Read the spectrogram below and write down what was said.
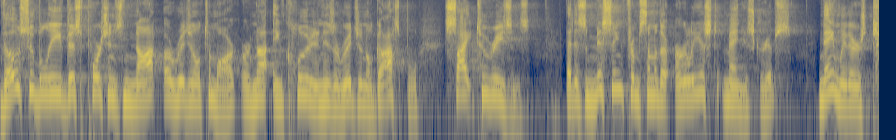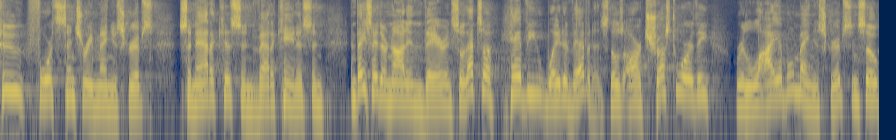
Those who believe this portion is not original to Mark or not included in his original gospel cite two reasons that it's missing from some of the earliest manuscripts. Namely, there's two fourth century manuscripts, Sinaiticus and Vaticanus, and, and they say they're not in there. And so that's a heavy weight of evidence. Those are trustworthy, reliable manuscripts. And so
